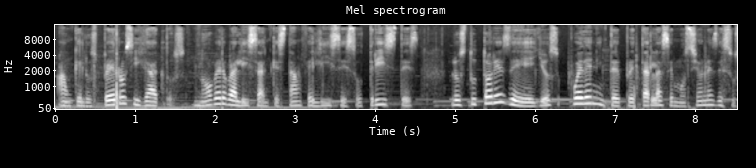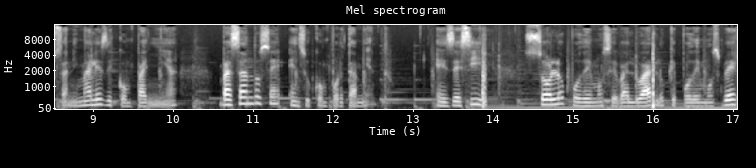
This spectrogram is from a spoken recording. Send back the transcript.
Aunque los perros y gatos no verbalizan que están felices o tristes, los tutores de ellos pueden interpretar las emociones de sus animales de compañía basándose en su comportamiento. Es decir, solo podemos evaluar lo que podemos ver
